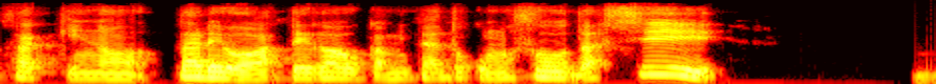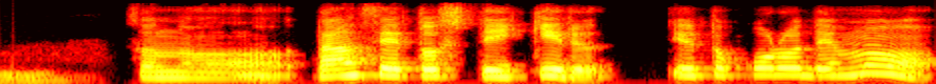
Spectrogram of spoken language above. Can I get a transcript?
さっきの誰を当てがうかみたいなとこもそうだし、うんその男性として生きるっていうところでも、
